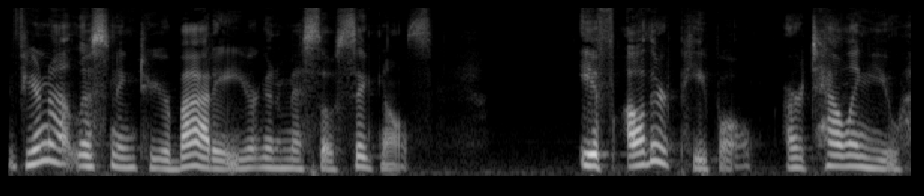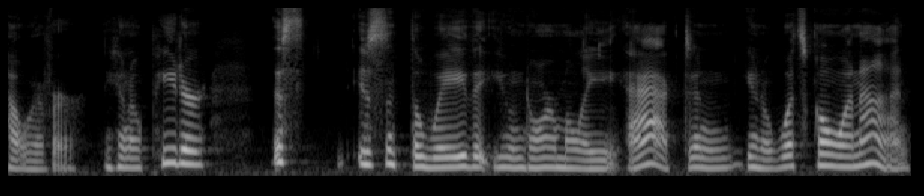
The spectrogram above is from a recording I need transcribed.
If you're not listening to your body, you're going to miss those signals. If other people are telling you, however, you know, Peter, this isn't the way that you normally act, and, you know, what's going on?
